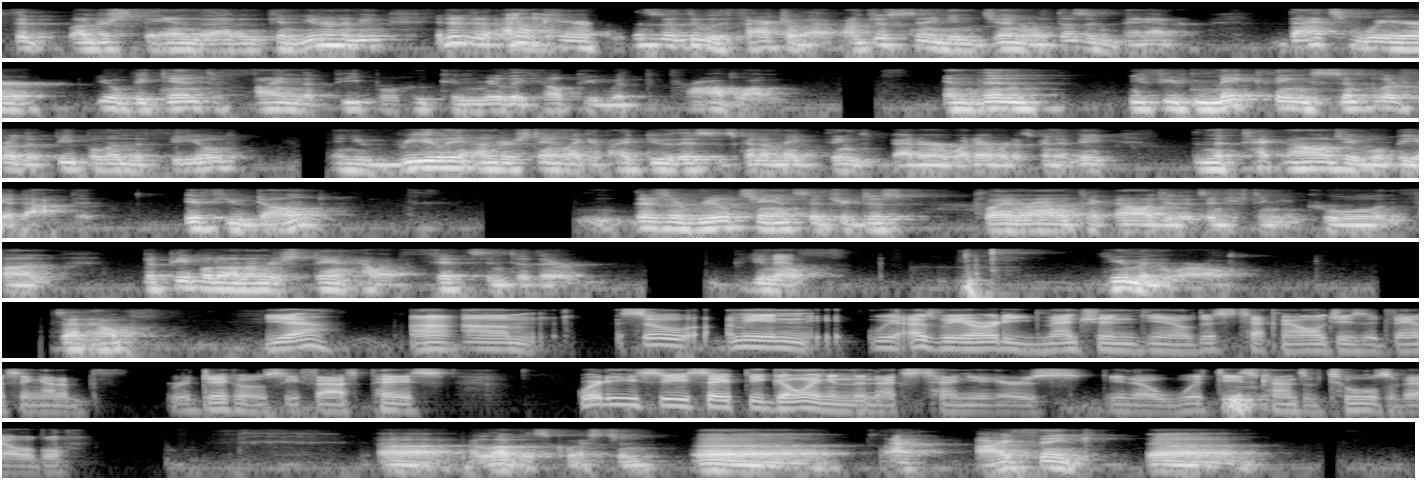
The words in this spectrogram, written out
that understand that and can, you know what I mean? And it, I don't care. This to do with the FactorLab. I'm just saying in general, it doesn't matter. That's where you'll begin to find the people who can really help you with the problem. And then if you make things simpler for the people in the field, and you really understand like if i do this it's going to make things better whatever it's going to be then the technology will be adopted. If you don't there's a real chance that you're just playing around with technology that's interesting and cool and fun but people don't understand how it fits into their you know human world. Does that help? Yeah. Um so i mean we as we already mentioned you know this technology is advancing at a ridiculously fast pace. Where do you see safety going in the next 10 years you know with these hmm. kinds of tools available? Uh, i love this question. Uh, i i think uh,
